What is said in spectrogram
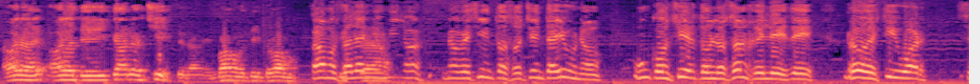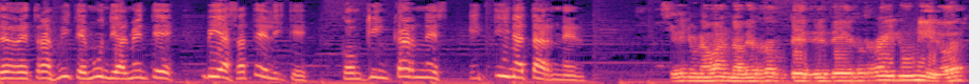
Ahora, ahora te dedicas a los chistes también. Vamos, Tito, vamos. Vamos al año 1981. un concierto en Los Ángeles de Rod Stewart se retransmite mundialmente vía satélite con King Carnes y Tina Turner. Viene una banda de rock desde desde el Reino Unido, ¿eh?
